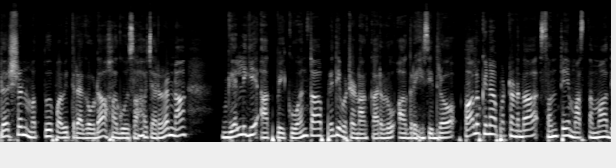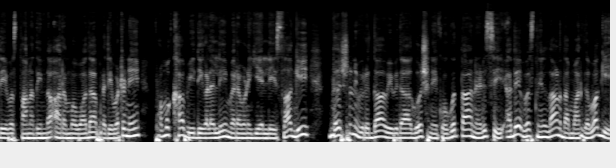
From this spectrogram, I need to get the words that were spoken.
ದರ್ಶನ್ ಮತ್ತು ಪವಿತ್ರ ಗೌಡ ಹಾಗೂ ಸಹಚರರನ್ನ ಗಲ್ಲಿಗೆ ಹಾಕಬೇಕು ಅಂತ ಪ್ರತಿಭಟನಾಕಾರರು ಆಗ್ರಹಿಸಿದ್ರು. ತಾಲೂಕಿನ ಪಟ್ಟಣದ ಸಂತೆ ಮಾಸ್ತಮ್ಮ ದೇವಸ್ಥಾನದಿಂದ ಆರಂಭವಾದ ಪ್ರತಿಭಟನೆ ಪ್ರಮುಖ ಬೀದಿಗಳಲ್ಲಿ ಮೆರವಣಿಗೆಯಲ್ಲಿ ಸಾಗಿ ದರ್ಶನ್ ವಿರುದ್ಧ ವಿವಿಧ ಘೋಷಣೆ ಕೂಗುತ್ತಾ ನಡೆಸಿ ಅದೇ ಬಸ್ ನಿಲ್ದಾಣದ ಮಾರ್ಗವಾಗಿ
